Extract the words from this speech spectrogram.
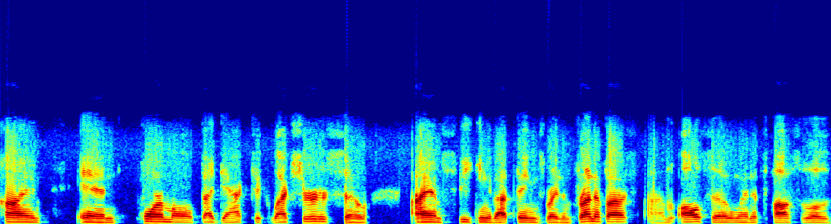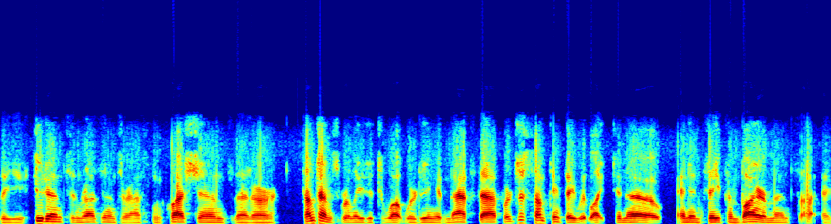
time in formal didactic lectures. So I am speaking about things right in front of us. Um, also, when it's possible, the students and residents are asking questions that are sometimes related to what we're doing in that step or just something they would like to know. And in safe environments, I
